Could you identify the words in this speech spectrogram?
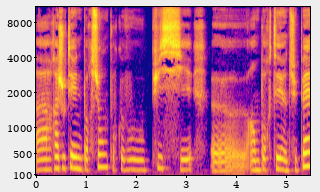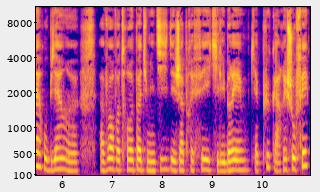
à rajouter une portion pour que vous puissiez emporter un super ou bien avoir votre repas du midi déjà préfait, équilibré, qui a plus qu'à réchauffer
